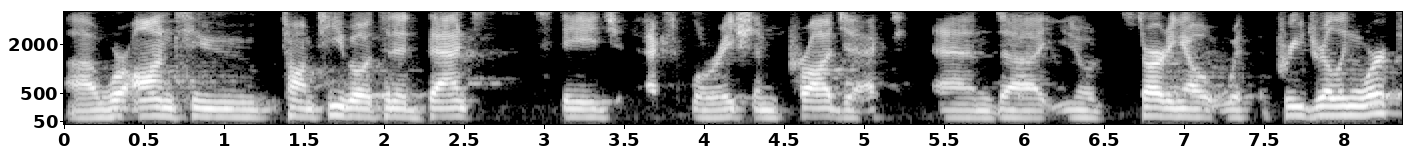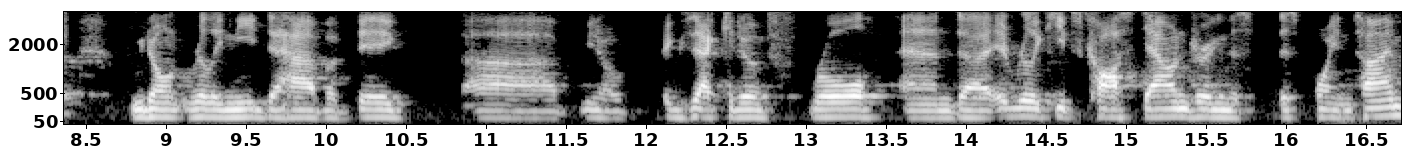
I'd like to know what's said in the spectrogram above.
Uh, we're on to Tomtebo. It's an advanced stage exploration project, and you know starting out with the pre-drilling work we don't really need to have a big, uh, you know, executive role, and uh, it really keeps costs down during this this point in time.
